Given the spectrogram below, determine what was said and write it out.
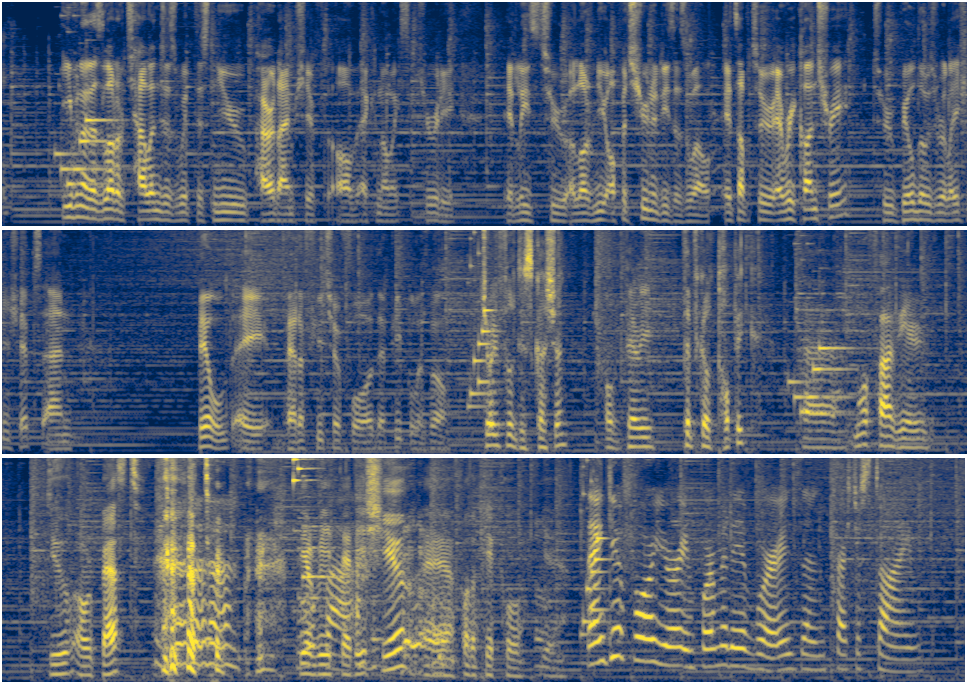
Even though there's a lot of challenges with this new paradigm shift of economic security, it leads to a lot of new opportunities as well. It's up to every country to build those relationships and build a better future for their people as well. Joyful discussion of very difficult topic. Uh, MOFA will do our best to deal with that issue uh, for the people. Yeah. Thank you for your informative words and precious time.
